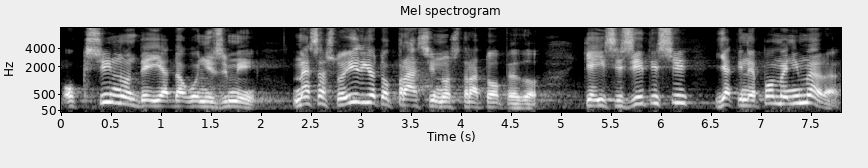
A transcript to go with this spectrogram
οξύνονται οι ανταγωνισμοί μέσα στο ίδιο το πράσινο στρατόπεδο και η συζήτηση για την επόμενη μέρα.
